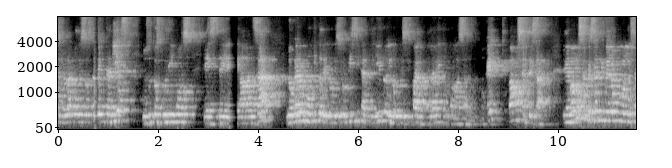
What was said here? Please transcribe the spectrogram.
a lo largo de esos 30 días nosotros pudimos este, avanzar, lograr un poquito de condición física, adquirirlo y lo principal, el hábito por la salud. ¿Ok? Vamos a empezar. Eh, vamos a empezar primero con las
